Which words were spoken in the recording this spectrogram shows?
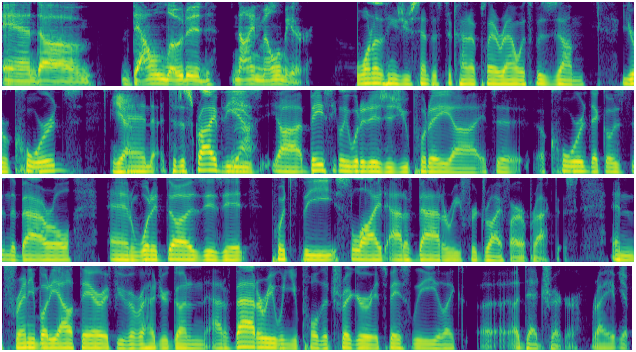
and um, downloaded nine millimeter. one of the things you sent us to kind of play around with was um, your chords Yeah. And to describe these, uh, basically what it is is you put a uh, it's a, a cord that goes in the barrel, and what it does is it puts the slide out of battery for dry fire practice. And for anybody out there, if you've ever had your gun out of battery, when you pull the trigger, it's basically like a, a dead trigger, right? Yep.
